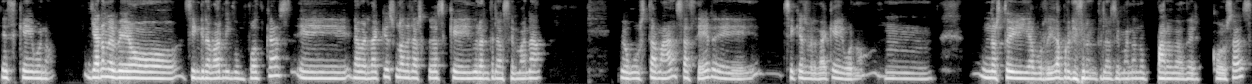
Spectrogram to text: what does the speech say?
Es que, bueno, ya no me veo sin grabar ningún podcast. Eh, la verdad que es una de las cosas que durante la semana me gusta más hacer. Eh, sí que es verdad que, bueno, mm, no estoy aburrida porque durante la semana no paro de hacer cosas.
